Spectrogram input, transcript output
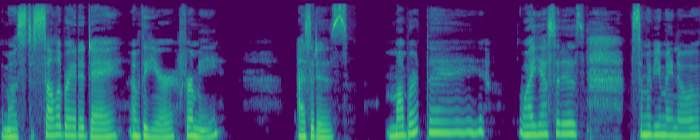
the most celebrated day of the year for me, as it is my birthday. Why, yes, it is. Some of you may know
